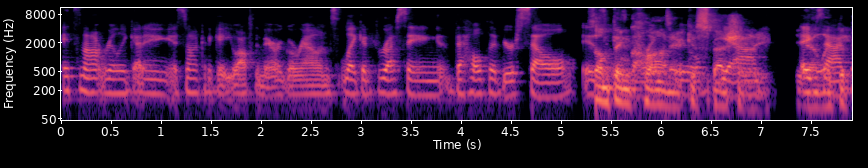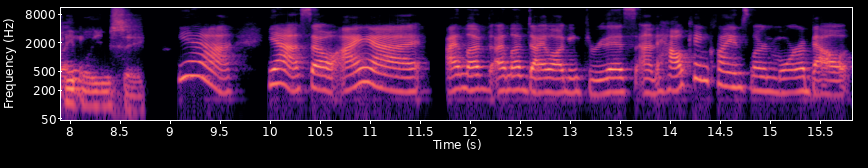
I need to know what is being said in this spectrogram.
it's not really getting it's not going to get you off the merry-go-round like addressing the health of your cell is something is chronic to. especially yeah, yeah, exactly like the people you see yeah. Yeah. So i uh i loved i love dialoguing through this. Um how can clients learn more about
